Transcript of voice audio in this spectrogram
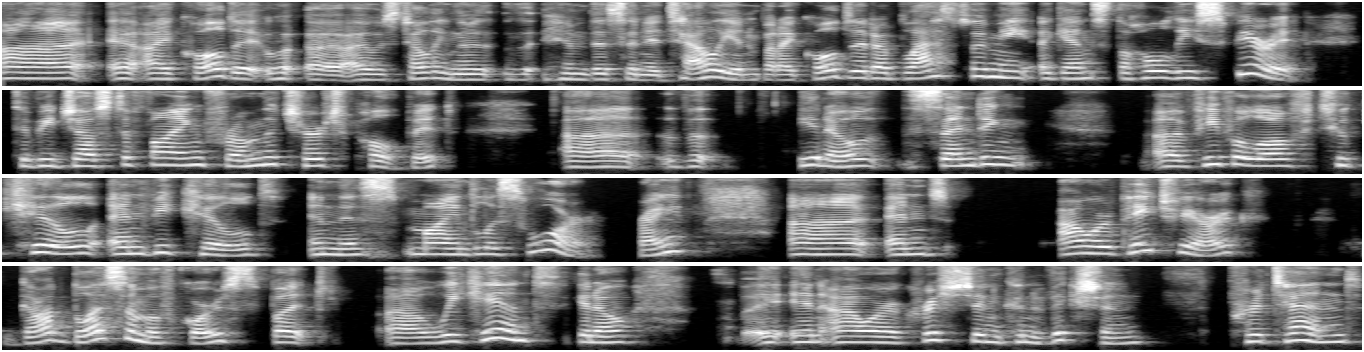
uh, I called it, uh, I was telling the, him this in Italian, but I called it a blasphemy against the Holy Spirit to be justifying from the church pulpit, uh, the, you know, sending uh, people off to kill and be killed in this mindless war, right? Uh, and our patriarch, God bless him, of course, but uh, we can't, you know, in our Christian conviction, pretend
